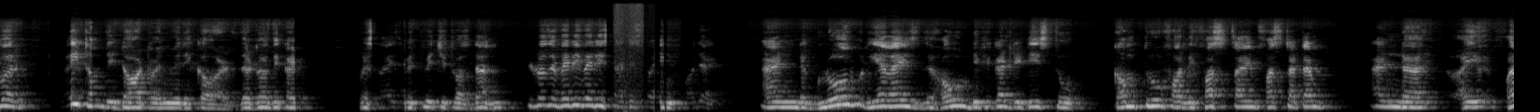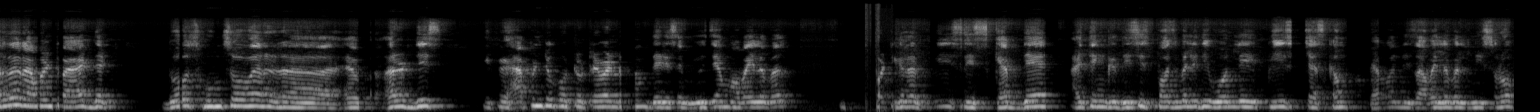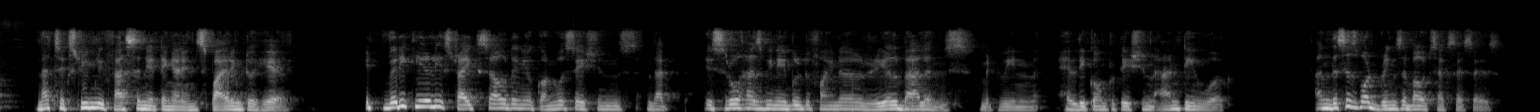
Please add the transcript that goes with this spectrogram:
We were right on the dot when we recovered. That was the kind of precise with which it was done. It was a very, very satisfying project and the globe realized how difficult it is to come through for the first time first attempt and uh, i further i want to add that those whomsoever uh, have heard this if you happen to go to Trivandrum, there is a museum available particular piece is kept there i think this is possibly the only piece which has come from heaven is available in isro that's extremely fascinating and inspiring to hear it very clearly strikes out in your conversations that ISRO has been able to find a real balance between healthy competition and teamwork. And this is what brings about successes.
